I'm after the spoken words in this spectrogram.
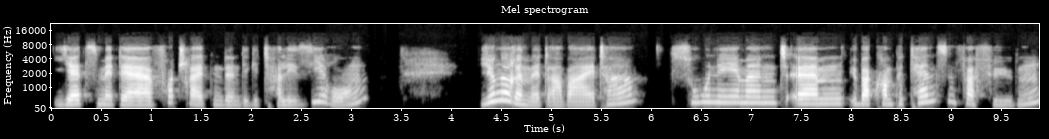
jetzt mit der fortschreitenden Digitalisierung jüngere Mitarbeiter zunehmend ähm, über Kompetenzen verfügen,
